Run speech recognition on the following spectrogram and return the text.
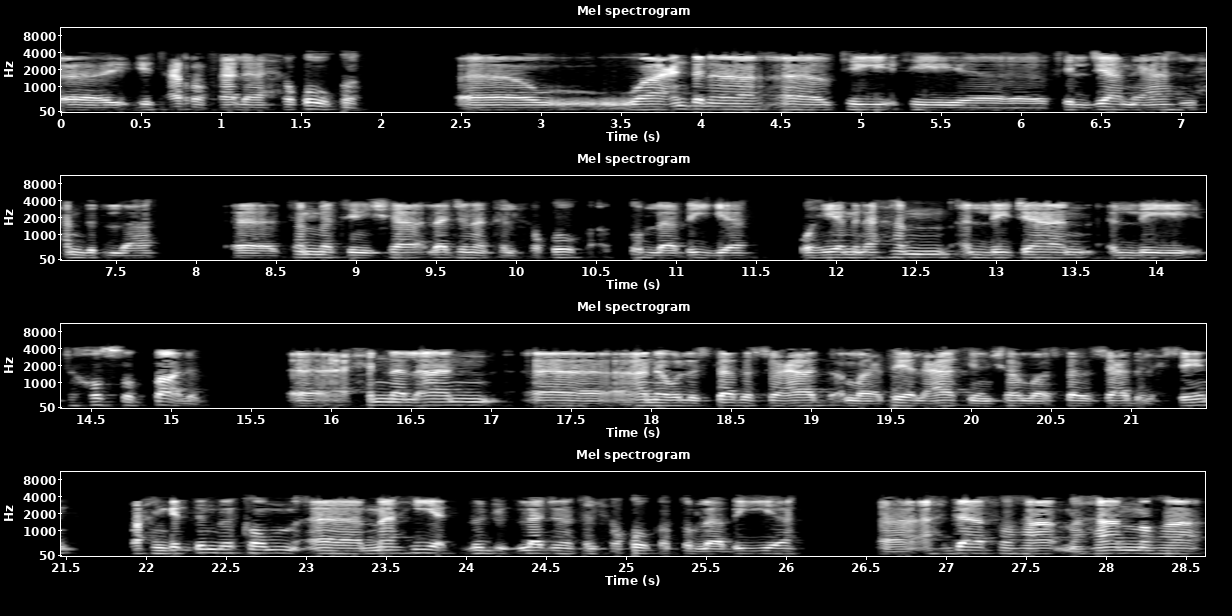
آه، يتعرف على حقوقه. وعندنا في في في الجامعة الحمد لله تمت إنشاء لجنة الحقوق الطلابية وهي من أهم اللجان اللي تخص الطالب. إحنا الآن آه، أنا والأستاذة سعاد الله يعطيها العافية إن شاء الله أستاذة سعاد الحسين. راح نقدم لكم آه، ما هي لجنة الحقوق الطلابية آه، أهدافها مهامها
